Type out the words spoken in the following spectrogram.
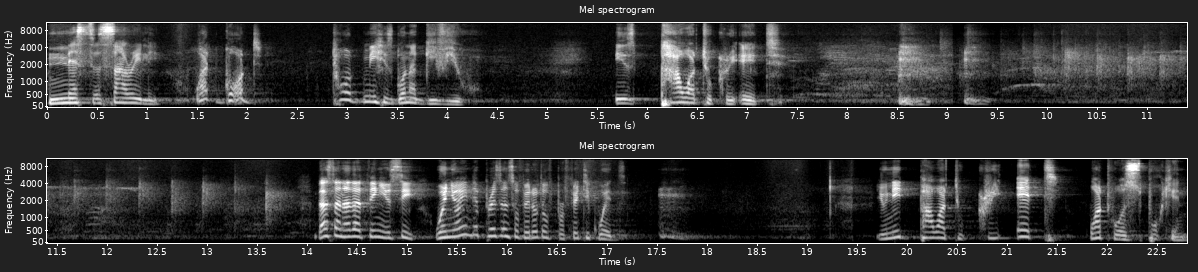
necessarily. What God told me He's going to give you is power to create. That's another thing you see. When you're in the presence of a lot of prophetic words, you need power to create what was spoken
